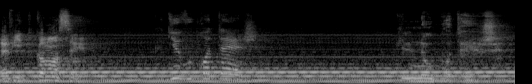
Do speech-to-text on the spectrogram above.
David, commencez. Que Dieu vous protège. Qu'il nous protège.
